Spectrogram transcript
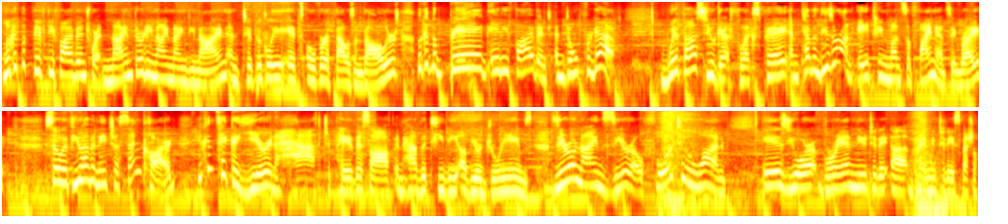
Look at the 55 inch, we're at $939.99 and typically it's over $1,000. Look at the big 85 inch and don't forget, with us, you get FlexPay. And Kevin, these are on 18 months of financing, right? So if you have an HSN card, you can take a year and a half to pay this off and have the TV of your dreams. 090-421 is your brand new today, uh, brand new today special,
